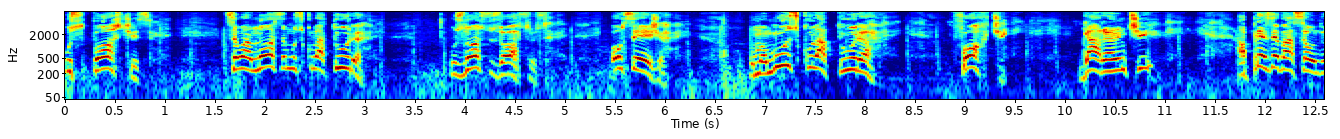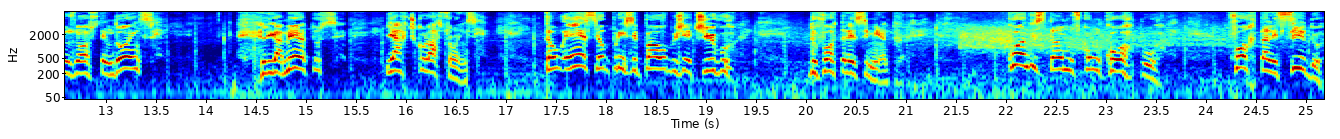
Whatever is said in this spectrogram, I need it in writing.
os postes são a nossa musculatura, os nossos ossos. Ou seja, uma musculatura forte garante a preservação dos nossos tendões, ligamentos e articulações. Então esse é o principal objetivo do fortalecimento. Quando estamos com o corpo fortalecido,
